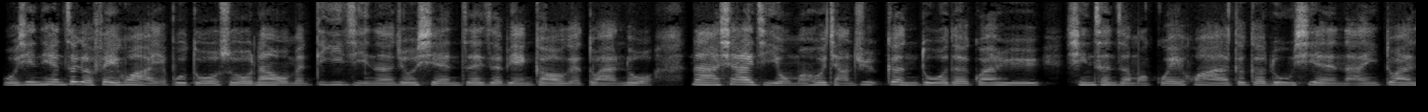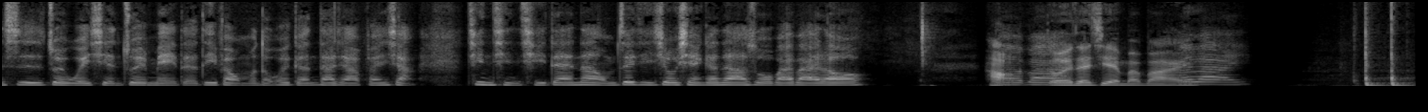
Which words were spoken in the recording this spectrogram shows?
我今天这个废话也不多说，那我们第一集呢就先在这边告个段落。那下一集我们会讲句更多的关于行程怎么规划，各个路线哪一段是最危险、最美的地方，我们都会跟大家分享，敬请期待。那我们这集就先跟大家说拜拜喽。好，各位再见，拜拜，拜拜。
